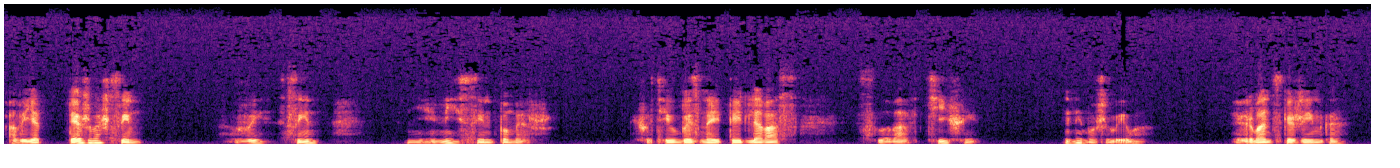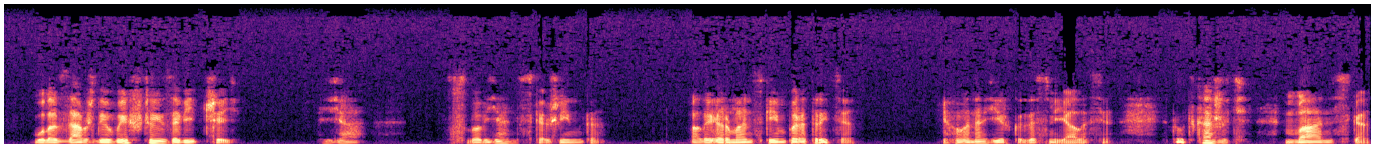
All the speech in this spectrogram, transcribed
Але я теж ваш син. Ви син? Ні, мій син помер. Хотів би знайти для вас слова втіхи. Неможливо. Германська жінка була завжди вищою за відчай. Я слов'янська жінка, але германська імператриця. Вона гірко засміялася. Тут кажуть манська.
